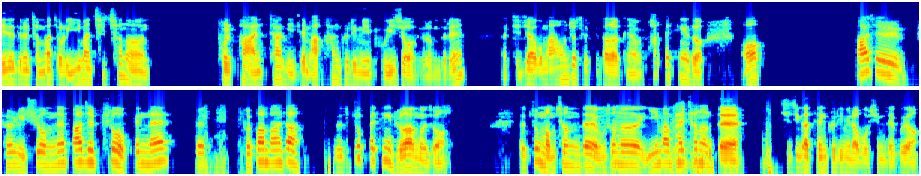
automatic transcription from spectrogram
얘네들은 전반적으로 27,000원 돌파 안착 이제 막 한 그림이 보이죠, 여러분들의? 지지하고 막 혼조스 뛰다가 그냥 확 배팅해서 어? 빠질 별 이슈 없네, 빠질 필요 없겠네, 돌파 한번 하자. 쭉 배팅이 들어간 거죠. 쭉 멈췄는데 우선은 28,000원대 지지가 된 그림이라고 보시면 되고요.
